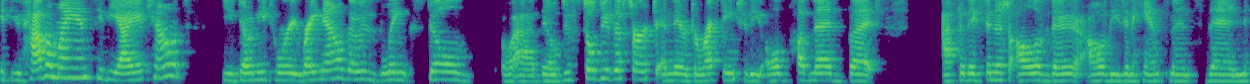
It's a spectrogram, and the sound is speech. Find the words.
If you have a MyNCBI account, you don't need to worry. Right now, those links still uh, they'll just still do the search and they're directing to the old PubMed, but after they finish all of the all of these enhancements, then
